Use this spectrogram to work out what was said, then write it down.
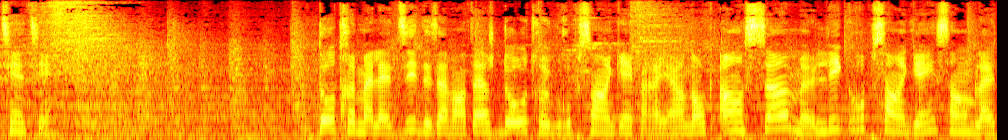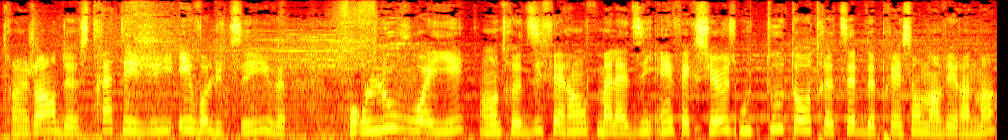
Tiens, tiens d'autres maladies, des avantages d'autres groupes sanguins par ailleurs. Donc, en somme, les groupes sanguins semblent être un genre de stratégie évolutive pour louvoyer entre différentes maladies infectieuses ou tout autre type de pression de l'environnement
